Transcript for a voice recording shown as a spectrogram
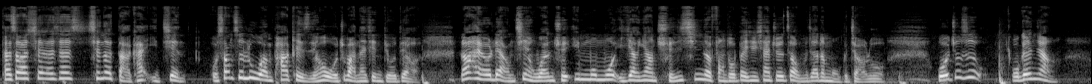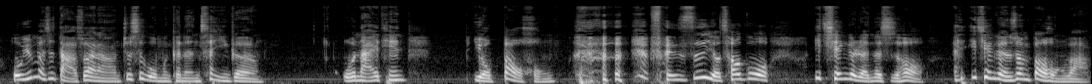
但是现在、现在、现在打开一件，我上次录完 podcast 以后，我就把那件丢掉了。然后还有两件完全一模模一样样全新的防驼背心，现在就是在我们家的某个角落。我就是我跟你讲，我原本是打算啊，就是我们可能趁一个我哪一天有爆红，呵 呵粉丝有超过一千个人的时候。一千个人算爆红吧？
